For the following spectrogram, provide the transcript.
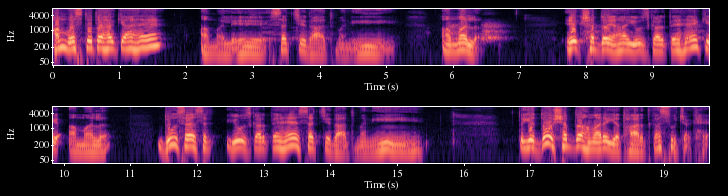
हम वस्तुतः क्या है? अमले, सच्चिदात्मनी, अमल। एक शब्द यहाँ यूज़ करते हैं कि अमल, दूसरा यूज़ करते हैं सच्चिदात्मनी। तो ये दो शब्द हमारे यथार्थ का सूचक है।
